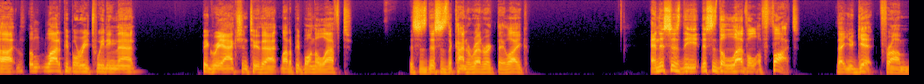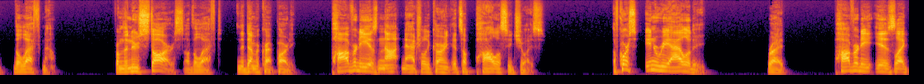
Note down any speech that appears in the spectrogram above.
uh, a lot of people retweeting that, big reaction to that. A lot of people on the left. This is this is the kind of rhetoric they like. And this is the this is the level of thought that you get from the left now, from the new stars of the left in the Democrat Party. Poverty is not naturally occurring; it's a policy choice. Of course, in reality, right, poverty is like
